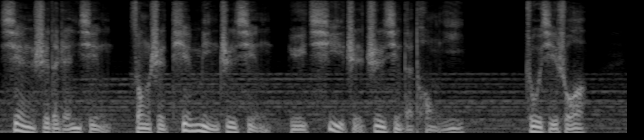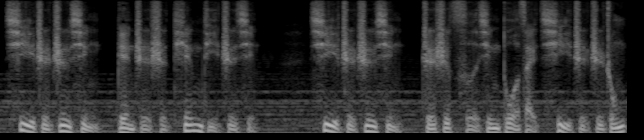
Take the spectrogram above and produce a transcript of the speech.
现实的人性总是天命之性与气质之性的统一。朱熹说：“气质之性便只是天地之性，气质之性只是此性堕在气质之中。”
